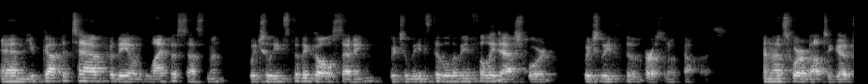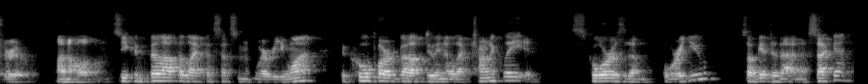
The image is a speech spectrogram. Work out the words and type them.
And you've got the tab for the life assessment, which leads to the goal setting, which leads to the living fully dashboard, which leads to the personal compass. And that's what we're about to go through on all of them. So you can fill out the life assessment wherever you want. The cool part about doing it electronically, it scores them for you. So I'll get to that in a second.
